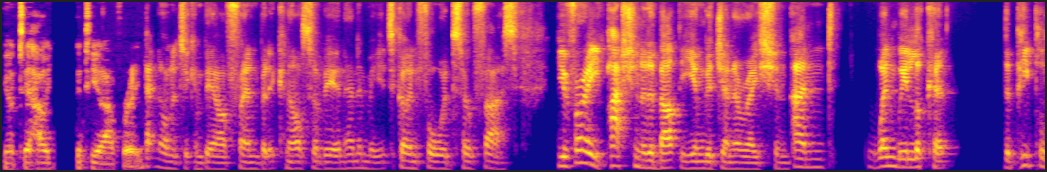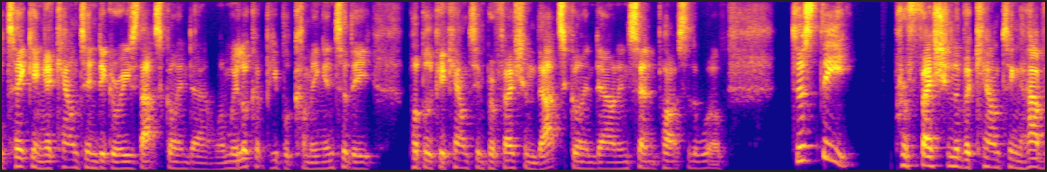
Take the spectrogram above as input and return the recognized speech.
you know, to how you continue to operate. Technology can be our friend, but it can also be an enemy. It's going forward so fast. You're very passionate about the younger generation, and when we look at the people taking accounting degrees, that's going down. When we look at people coming into the public accounting profession, that's going down in certain parts of the world. Does the profession of accounting have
